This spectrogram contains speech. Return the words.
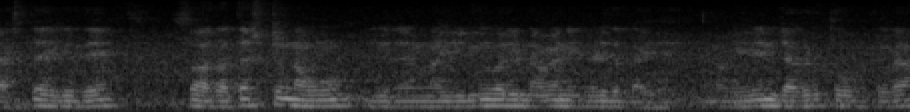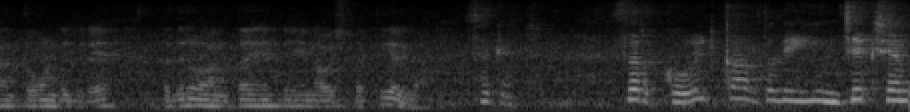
ಜಾಸ್ತಿ ಆಗಿದೆ. ಸೊ ಅದಾದಷ್ಟು ನಾವು ಈಗ ನಾವು ಇಲ್ಲಿವರೆಗೆ ನಾವೇನು ಹೇಳಿದಿಲ್ಲ ಈಗ ನಾವು ಏನೇನು ಜಾಗೃತಿ ತೊಗೋಬೇಕಲ್ಲ ಅಂತ ತೊಗೊಂಡಿದ್ರೆ ಅದಿರುವಂಥ ಏನು ಏನು ಅವಶ್ಯಕತೆ ಇಲ್ಲ. ಸೆಕೆಂಡ್ ಸರ್ ಕೋವಿಡ್ ಕಾಲದಲ್ಲಿ ಈ ಇಂಜೆಕ್ಷನ್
